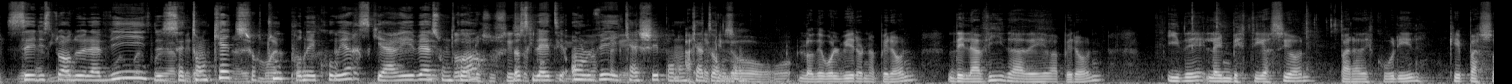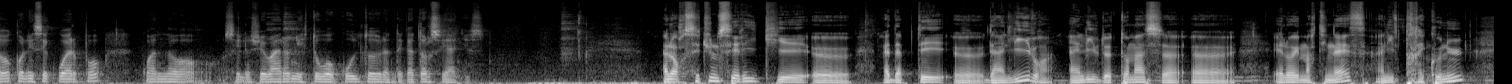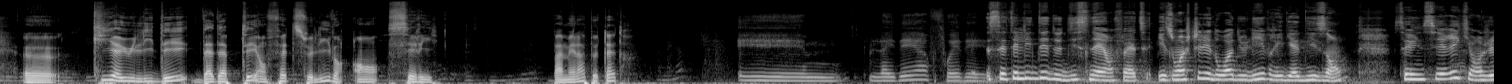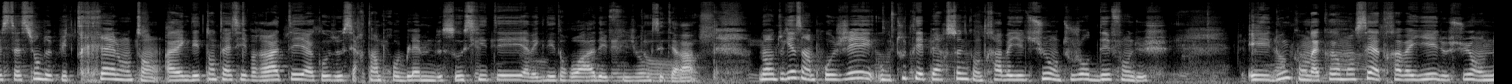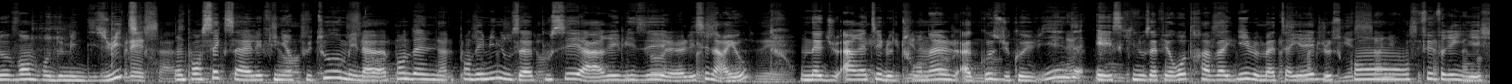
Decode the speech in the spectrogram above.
C'est l'histoire de la vie, de cette enquête surtout pour découvrir ce qui est arrivé à son corps lorsqu'il a été enlevé et caché pendant hasta que 14 ans. lo, lo devolvieron a Perón, de la vida de Eva Perón y de la investigación para descubrir qué pasó con ese cuerpo cuando se lo llevaron y estuvo oculto durante 14 años. Alors, c'est une série qui est euh, adaptée euh, d'un livre, un livre de Thomas euh, Eloy Martinez, un livre très connu. Qui a eu l'idée d'adapter en fait ce livre en série Pamela peut-être? C'était l'idée de Disney en fait. Ils ont acheté les droits du livre il y a 10 ans. C'est une série qui est en gestation depuis très longtemps, avec des tentatives ratées à cause de certains problèmes de société, avec des droits, des fusions, etc. Mais en tout cas, c'est un projet où toutes les personnes qui ont travaillé dessus ont toujours défendu. Et donc, on a commencé à travailler dessus en novembre 2018. On pensait que ça allait finir plus tôt, mais la pandé- pandémie nous a poussé à réviser euh, les scénarios. On a dû arrêter le tournage à cause du Covid, et ce qui nous a fait retravailler le matériel jusqu'en février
